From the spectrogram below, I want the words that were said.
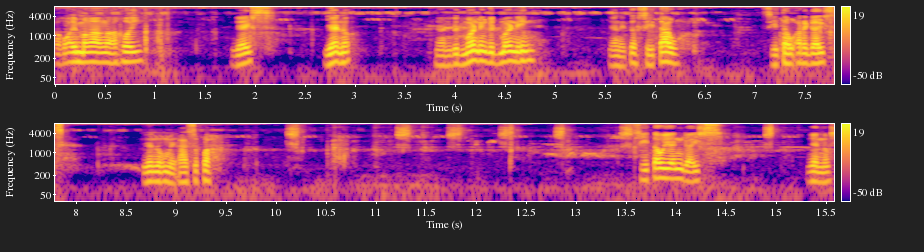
Ako ay mga ngahoy. Guys, yan oh. Yan, good morning, good morning. Yan ito, sitaw. Sitaw are guys. Yan oh, may aso pa. Sitaw yan guys. Yan oh.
